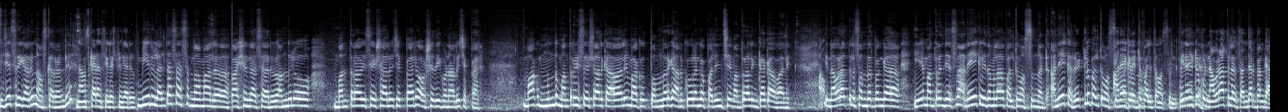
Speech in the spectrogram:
విజయశ్రీ గారు నమస్కారం అండి. నమస్కారం శ్రీలక్ష్మి గారు. మీరు లలితా సహస్రనామాల భాషను రాశారు. అందులో మంత్ర విశేషాలు చెప్పారు ఔషధి గుణాలు చెప్పారు. మాకు ముందు మంత్ర విశేషాలు కావాలి మాకు తొందరగా అనుకూలంగా ఫలించే మంత్రాలు ఇంకా కావాలి. ఈ నవరాత్రుల సందర్భంగా ఏ మంత్రం చేసినా అనేక విధముల ఫలితం వస్తుందంట. అనేక రెట్లు ఫలితం వస్తుంది అనేక రెట్లు ఫలితం వస్తుంది. మీరంటూ ఇప్పుడు నవరాత్రుల సందర్భంగా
